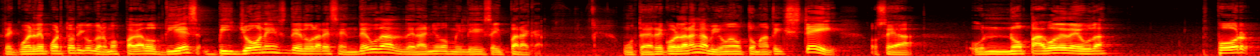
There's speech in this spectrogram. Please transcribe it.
recuerde Puerto Rico que no hemos pagado 10 billones de dólares en deuda desde el año 2016 para acá. Ustedes recordarán, había un automatic stay o sea, un no pago de deuda por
